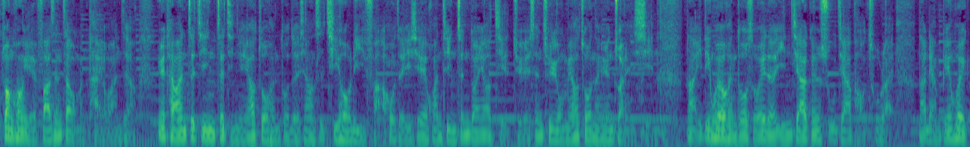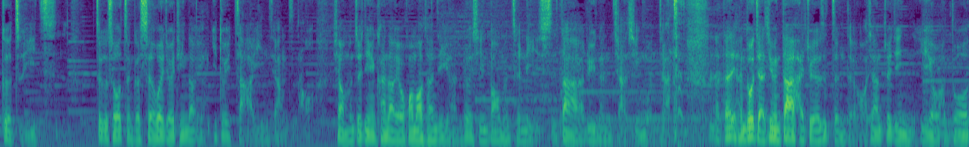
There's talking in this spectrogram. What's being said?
状况也发生在我们台湾这样，因为台湾最近这几年要做很多的，像是气候立法或者一些环境争端要解决，甚至于我们要做能源转型，那一定会有很多所谓的赢家跟输家跑出来，那两边会各执一词。这个时候，整个社会就会听到一堆杂音，这样子哈。像我们最近也看到有环保团体很热心帮我们整理十大绿能假新闻这样子。那但是很多假新闻大家还觉得是真的，好像最近也有很多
